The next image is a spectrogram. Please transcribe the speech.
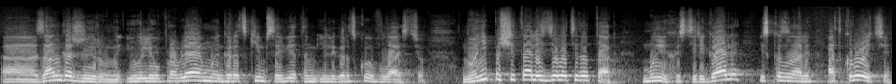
заангажированы или управляемые городским советом или городской властью, но они посчитали сделать это так. Мы их остерегали и сказали, откройте,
